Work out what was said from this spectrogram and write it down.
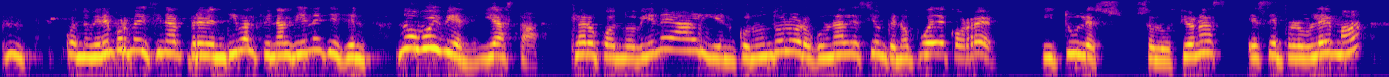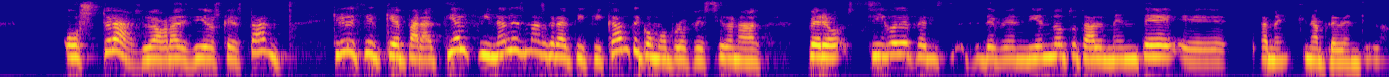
cuando vienen por medicina preventiva, al final vienen y dicen, no, voy bien, y ya está. Claro, cuando viene alguien con un dolor o con una lesión que no puede correr y tú les solucionas ese problema, ostras, lo agradecidos que están. Quiero decir que para ti al final es más gratificante como profesional, pero sigo defendiendo totalmente eh, la medicina preventiva.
